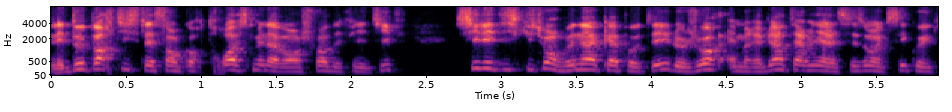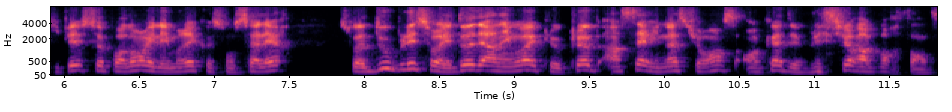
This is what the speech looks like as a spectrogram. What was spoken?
Les deux parties se laissent encore trois semaines avant un choix définitif. Si les discussions venaient à capoter, le joueur aimerait bien terminer la saison avec ses coéquipiers. Cependant, il aimerait que son salaire soit doublé sur les deux derniers mois et que le club insère une assurance en cas de blessure importante.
